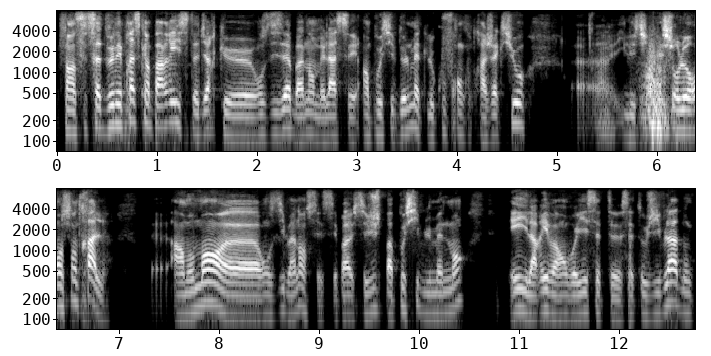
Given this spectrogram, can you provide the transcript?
enfin, ça devenait presque un pari, c'est-à-dire qu'on se disait, bah non, mais là, c'est impossible de le mettre. Le coup franc contre Ajaccio, euh, il, est, sur le rang central. À un moment, euh, on se dit, bah non, c'est juste pas possible humainement. Et il arrive à envoyer cette, cette ogive-là. Donc,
